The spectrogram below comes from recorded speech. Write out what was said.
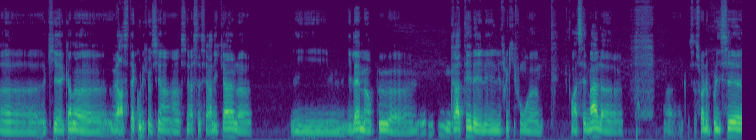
euh, qui est comme euh, Vera Cool, qui est aussi un, cinéaste assez radical. Il, aime un peu gratter les, les, trucs qui font, qui font assez mal. que ce soit le policier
